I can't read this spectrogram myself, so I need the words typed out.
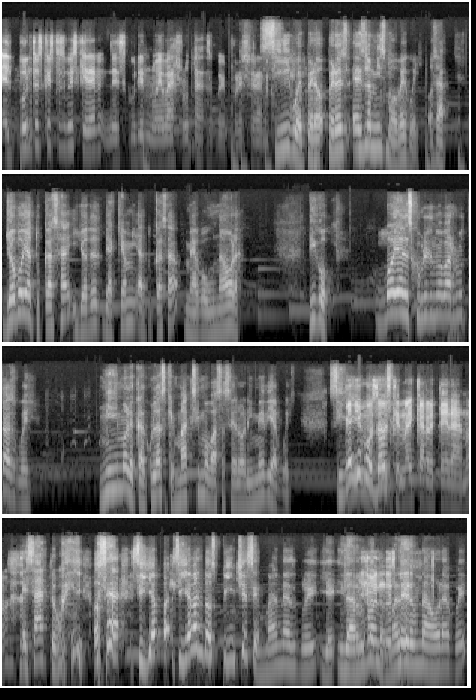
El punto es que estos güeyes querían descubrir nuevas rutas, güey, por eso eran. Sí, güey, pero, pero es, es lo mismo, ve, güey. O sea, yo voy a tu casa y yo de, de aquí a, mi, a tu casa me hago una hora. Digo, voy a descubrir nuevas rutas, güey. Mínimo le calculas que máximo vas a hacer hora y media, güey. Si ya Mínimo llevo sabes dos. que no hay carretera, ¿no? Exacto, güey. O sea, si ya, pa- si ya van dos pinches semanas, güey, y, y la ruta dos normal era una hora, güey,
